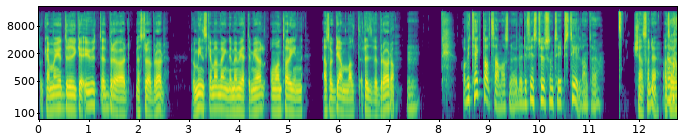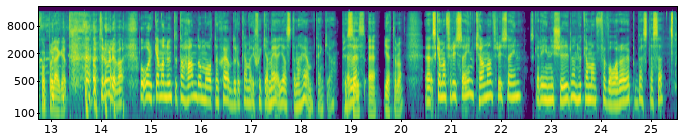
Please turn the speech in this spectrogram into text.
så kan man ju dryga ut ett bröd med ströbröd. Då minskar man mängden med vetemjöl och man tar in alltså gammalt rivebröd då. Har vi täckt allt sammans nu eller det finns tusen tips till antar jag? Känns som det, att vi har koll på läget. jag tror det va? Och orkar man inte ta hand om maten själv då kan man ju skicka med gästerna hem tänker jag. Precis, eh, jättebra. Eh, Ska man frysa in? Kan man frysa in? Ska det in i kylen? Hur kan man förvara det på bästa sätt?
